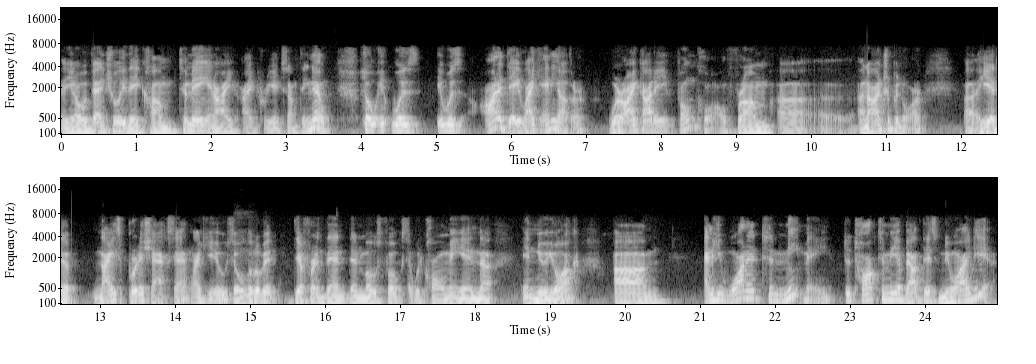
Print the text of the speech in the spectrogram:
you know, eventually they come to me and I I create something new. So it was it was on a day like any other where I got a phone call from uh, an entrepreneur. Uh, he had a nice British accent like you, so a little bit different than than most folks that would call me in uh, in New York. Um, and he wanted to meet me to talk to me about this new idea.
